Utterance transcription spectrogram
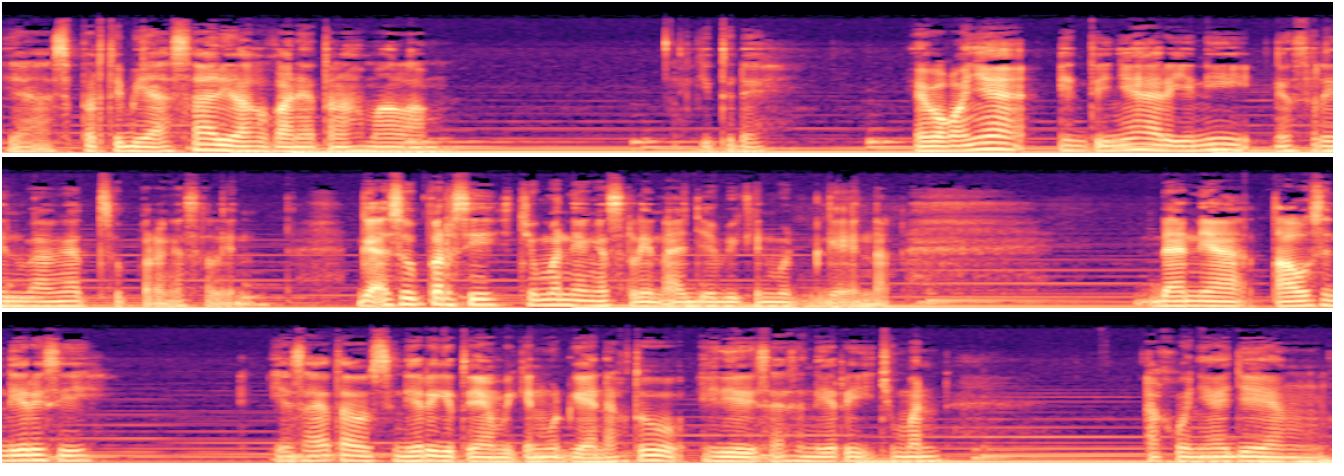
Ya seperti biasa dilakukannya tengah malam. Gitu deh. Ya pokoknya intinya hari ini ngeselin banget super ngeselin. Gak super sih cuman yang ngeselin aja bikin mood gak enak. Dan ya tahu sendiri sih ya saya tahu sendiri gitu yang bikin mood gak enak tuh ya diri saya sendiri. Cuman akunya aja yang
